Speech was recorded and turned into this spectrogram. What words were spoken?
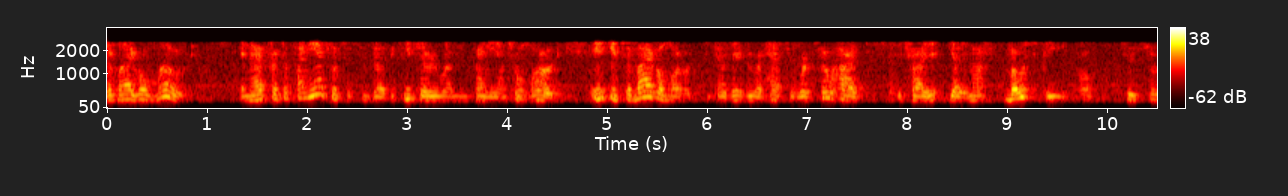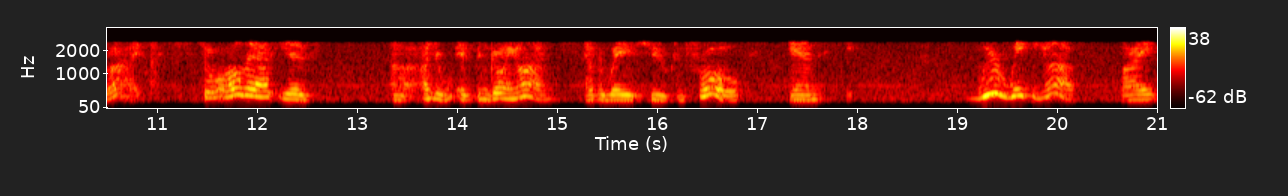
survival mode. And that's what the financial system does. It keeps everyone in financial mode, in, in survival mode, because everyone has to work so hard to try to get enough, most people, to survive. So all that is uh, under has been going on as a way to control, and we're waking up by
